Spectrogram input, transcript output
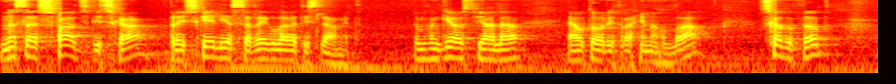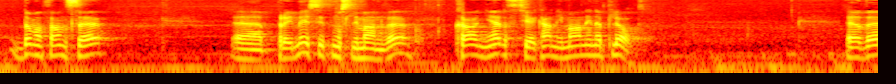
nëse shfaq diçka prej shkeljes së rregullave të Islamit. Domethënë kjo është fjala e autorit rahimahullah. Çka do të thotë? Domethënë se Prej mesit muslimanëve ka njerëz që e kanë imanin e plotë. Edhe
